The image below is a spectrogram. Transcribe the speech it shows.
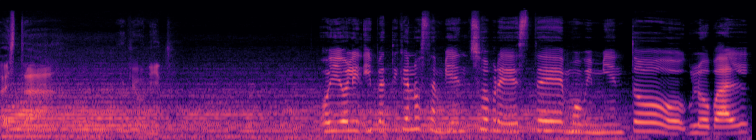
Ahí está. Qué bonito. Olin, y platícanos también sobre este movimiento global,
